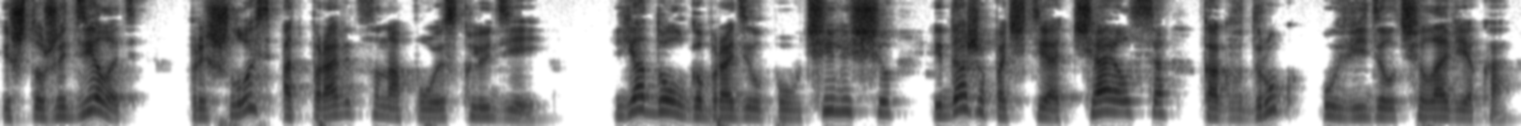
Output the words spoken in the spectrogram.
И что же делать? Пришлось отправиться на поиск людей. Я долго бродил по училищу и даже почти отчаялся, как вдруг увидел человека.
